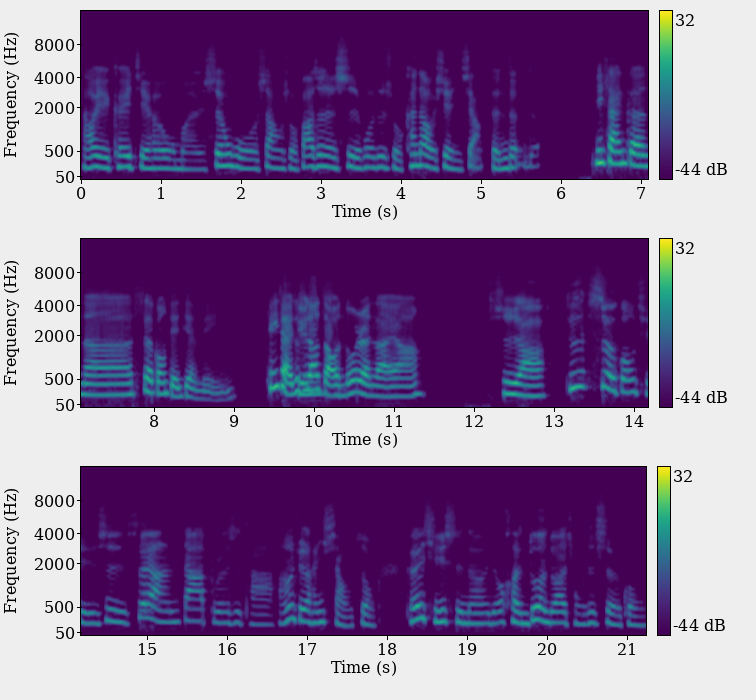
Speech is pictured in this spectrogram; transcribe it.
然后也可以结合我们生活上所发生的事，或者是所看到的现象等等的。第三个呢，社工点点名，听起来就是要找很多人来啊。是啊，就是社工其实是虽然大家不认识他，好像觉得很小众，可是其实呢，有很多人都在从事社工。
